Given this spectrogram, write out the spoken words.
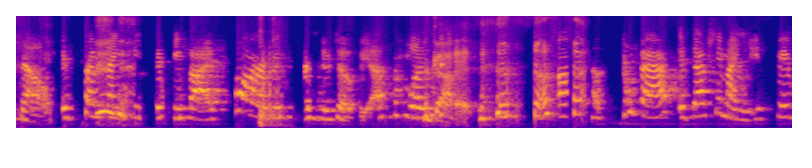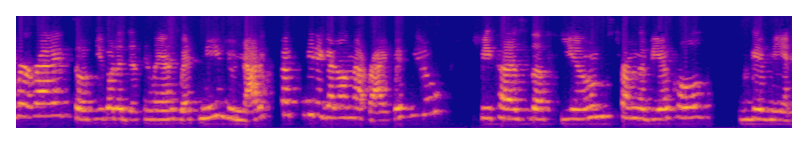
No, it's from 1955, far before Zootopia. Was Got it. Fun fact, it's actually my least favorite ride. So if you go to Disneyland with me, do not expect me to get on that ride with you because the fumes from the vehicles give me an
